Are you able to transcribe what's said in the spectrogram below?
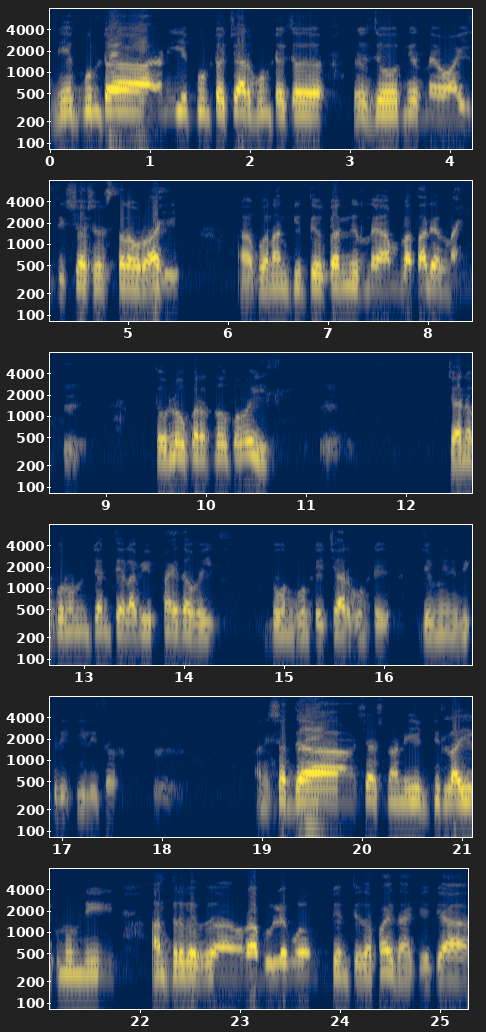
आणि एक गुंठ आणि एक गुंठ चार गुंठ्याचा जो निर्णय येईल ते शासन स्तरावर आहे. पण आणखी ते काय निर्णय अंमलात आलेला नाही. तो लवकरात लवकर होईल. जेणेकरून जनतेला बी फायदा होईल. दोन गुंठे चार गुंठे जमीन विक्री केली तर. आणि सध्या शासनाने एक जिल्हा एक नोंदणी अंतर्गत राबवल्यामुळं जनतेचा फायदा आहे की ज्या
